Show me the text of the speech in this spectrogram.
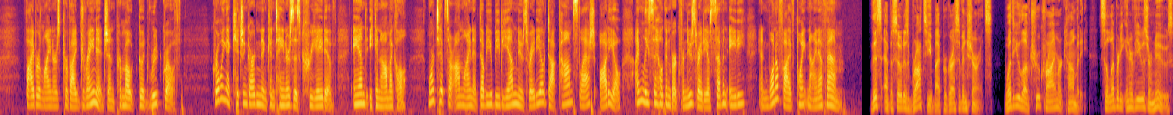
Fiber liners provide drainage and promote good root growth. Growing a kitchen garden in containers is creative and economical. More tips are online at wbbmnewsradio.com slash audio. I'm Lisa Hilgenberg for News Radio 780 and 105.9 FM. This episode is brought to you by Progressive Insurance. Whether you love true crime or comedy, celebrity interviews or news,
